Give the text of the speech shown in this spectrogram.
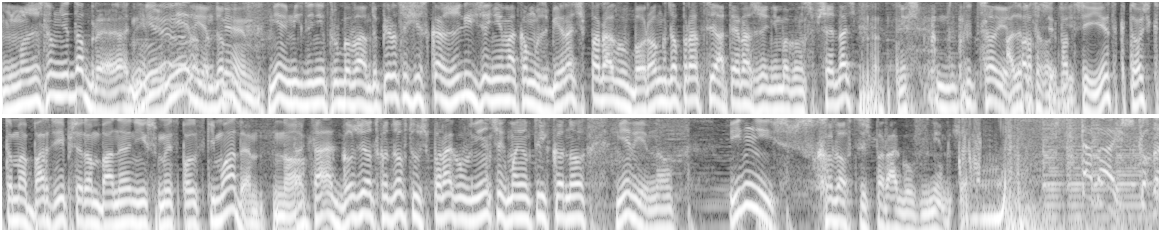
Może są niedobre, nie, Nie, wiem, nie wiem. Do, nie wiem. nie wiem, nigdy nie próbowałem. Dopiero co się skarżyli, że nie ma komu zbierać szparagów, bo rąk do pracy, a teraz, że nie mogą sprzedać. Niech, no to co jest? Ale patrzcie, patrzcie, jest ktoś, kto ma bardziej przerąbane niż my z Polskim Ładem. No. Tak, tak. Gorzej od hodowców szparagów w Niemczech mają tylko, no, nie wiem, no, inni hodowcy szparagów w Niemczech. Wstawaj, szkoda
